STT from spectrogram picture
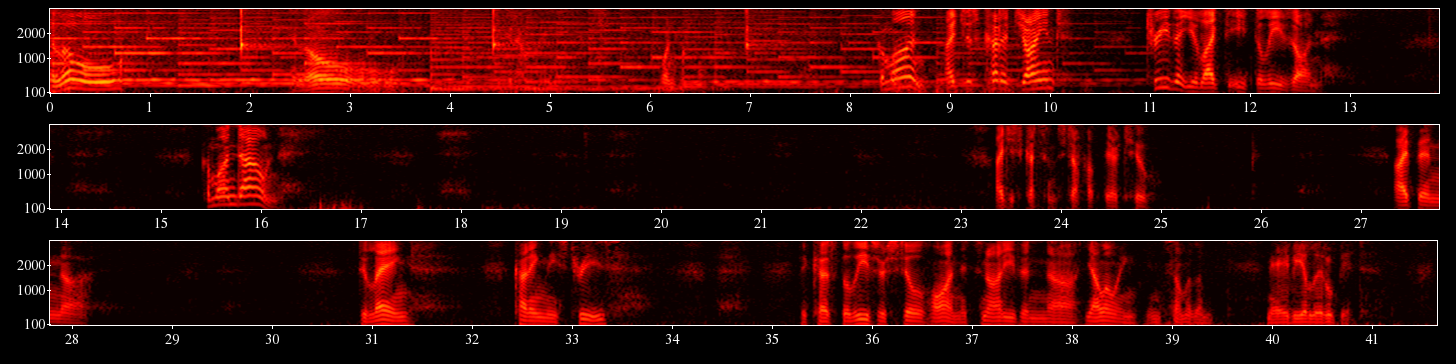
Hello. Hello. Look at how green it is. Wonderful. Come on. I just cut a giant tree that you like to eat the leaves on. Come on down. I just got some stuff up there too. I've been uh, delaying cutting these trees because the leaves are still on. It's not even uh, yellowing in some of them. Maybe a little bit,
